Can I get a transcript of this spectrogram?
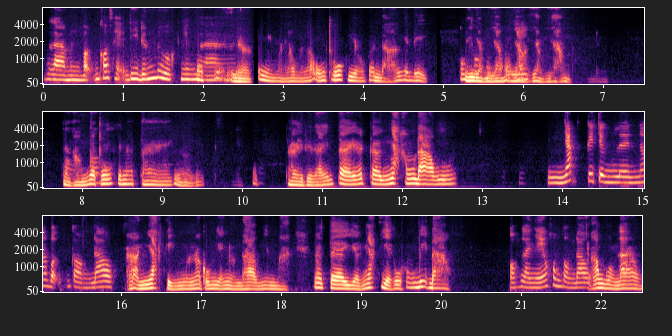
Là mình vẫn có thể đi đứng được nhưng mà được. Nhưng mà lâu lâu uống thuốc vô có đỡ cái đi. Uống đi vòng vòng vòng vòng vòng. Còn không có thuốc cái nó tê. Rồi tê thì đẩy tê hết trơn nhắc không đau luôn nhắc cái chân lên nó vẫn còn đau. À, nhắc thì nó cũng vẫn còn đau nhưng mà nó tê giờ nhắc về cũng không biết đau. Ủa là nhéo không còn đau. Không còn à, đau.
